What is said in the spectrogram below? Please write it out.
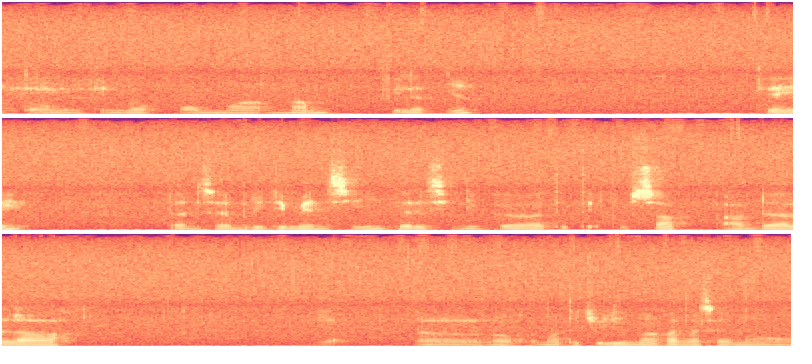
atau mungkin 0,6 filletnya oke. Okay. dan saya beri dimensi. Dari sini ke titik pusat adalah ya uh, 0,75 karena saya mau.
